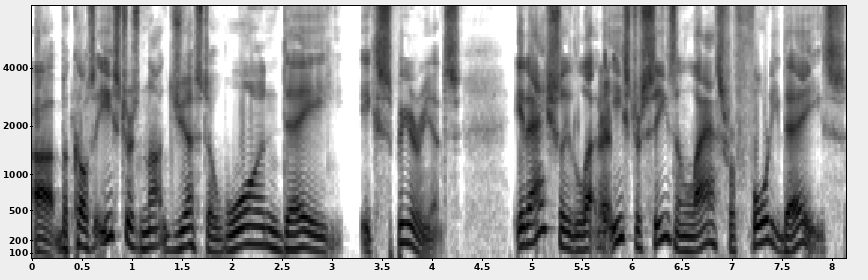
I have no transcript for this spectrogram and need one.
Uh, because Easter is not just a one day experience. It actually, the Easter season lasts for 40 days.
